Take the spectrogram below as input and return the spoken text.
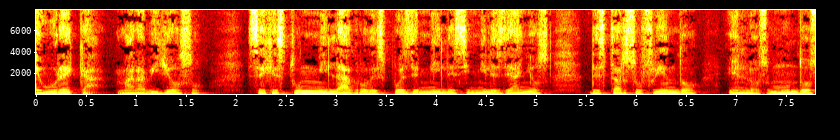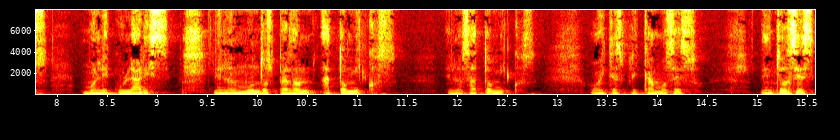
eureka, maravilloso. Se gestó un milagro después de miles y miles de años de estar sufriendo en los mundos moleculares, en los mundos, perdón, atómicos, en los atómicos. Ahorita explicamos eso. Entonces,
